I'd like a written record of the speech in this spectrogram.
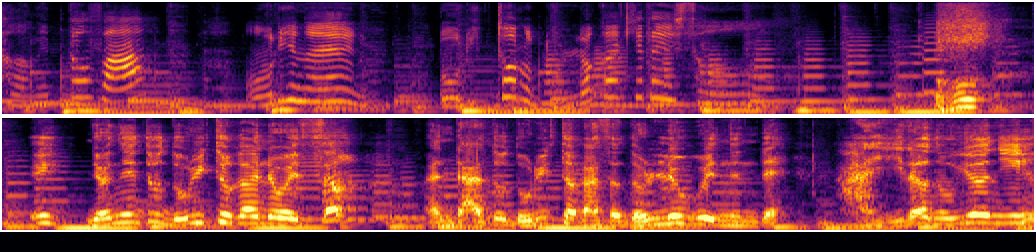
다음에 또 봐 우리는 놀이터로 놀러 가기로 해서 어? 에, 너네도 놀이터 가려고 했어? 아, 나도 놀이터 가서 놀려고 했는데 아 이런 우연히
